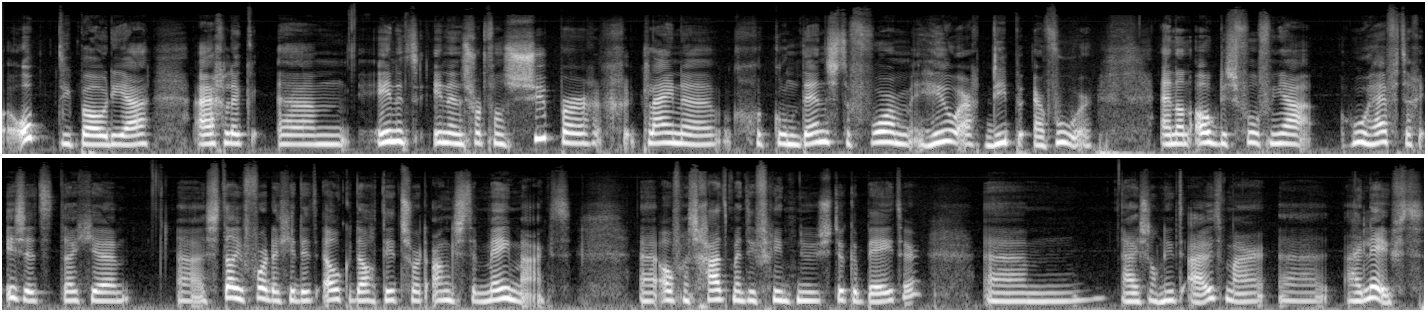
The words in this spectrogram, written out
op die podia, eigenlijk ehm, in, het, in een soort van super kleine, gecondenste vorm heel erg diep ervoer. En dan ook dus voel van ja, hoe heftig is het dat je, eh, stel je voor dat je dit elke dag dit soort angsten meemaakt. Eh, overigens gaat het met die vriend nu stukken beter. Ehm, hij is nog niet uit, maar eh, hij leeft.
